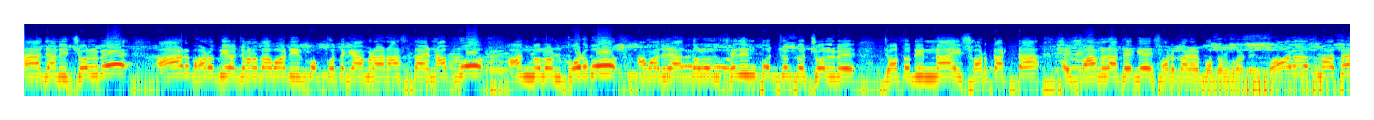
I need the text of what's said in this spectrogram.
রাজানি চলবে আর ভারতীয় জনতা পার্টির পক্ষ থেকে আমরা রাস্তায় নামবো আন্দোলন করব। আমাদের আন্দোলন সেদিন পর্যন্ত চলবে যতদিন না এই সরকারটা এই বাংলা থেকে সরকারের পতন ঘটে। ভারত মাতা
